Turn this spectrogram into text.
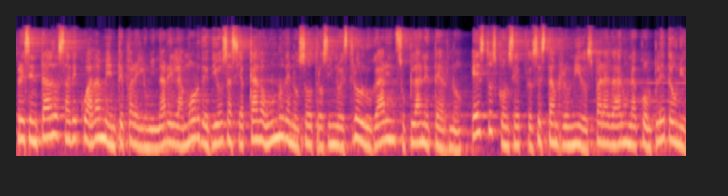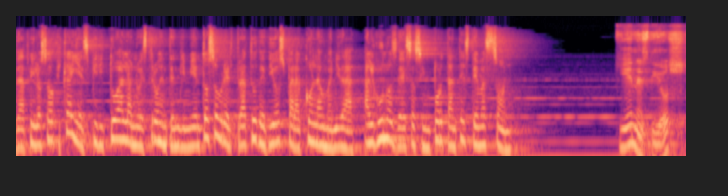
presentados adecuadamente para iluminar el amor de Dios hacia cada uno de nosotros y nuestro lugar en su plan eterno. Estos conceptos están reunidos para dar una completa unidad filosófica y espiritual a nuestro entendimiento sobre el trato de Dios para con la humanidad. Algunos de esos importantes temas son ¿Quién es Dios?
